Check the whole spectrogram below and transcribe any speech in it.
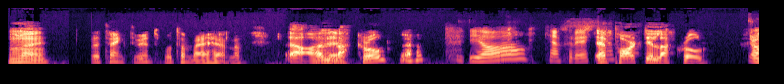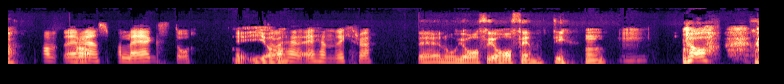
Nej. Det tänkte vi inte på att ta med heller. Ja, en Det- luck roll. Jaha. Ja, kanske det. En party luck roll. Ja, Är det Ja. den som har lägst då? Det var Ja. Hen- Henrik tror jag. det är nog jag för jag har 50. Mm. Ja,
